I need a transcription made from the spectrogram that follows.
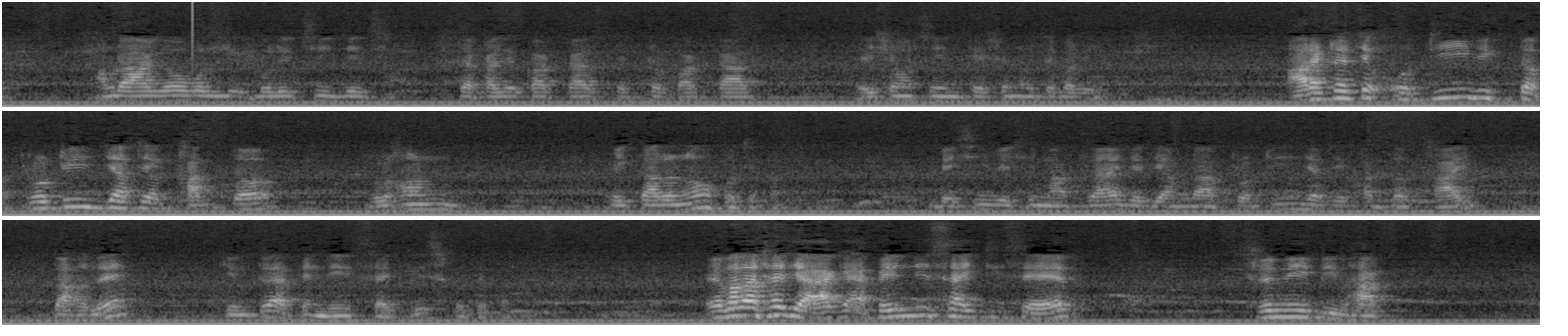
আমরা আগেও বলেছি যে স্টেফাইলোকাক্কাস পেট্রোকাক্কাস এই সমস্ত ইনফেকশন হতে পারে। আর একটা হচ্ছে অতিরিক্ত প্রোটিন জাতীয় খাদ্য গ্রহণ এই কারণেও হতে পারে। বেশি বেশি মাত্রায় যদি আমরা প্রোটিন জাতীয় খাদ্য খাই, তাহলে কিন্তু অ্যাপেন্ডিসাইটিস হতে পারে। এবার আসা যাক অ্যাপেন্ডিসাইটিসের শ্রেণি বিভাগ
